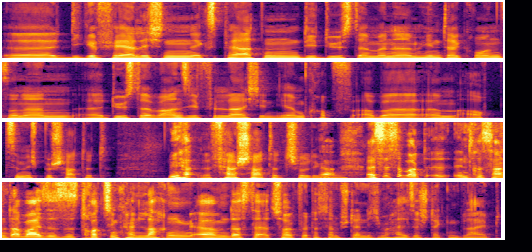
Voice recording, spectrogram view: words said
Äh, die gefährlichen Experten, die Düstermänner im Hintergrund, sondern äh, düster waren sie vielleicht in ihrem Kopf, aber ähm, auch ziemlich beschattet. Ja. Äh, verschattet, Entschuldigung. Ja. Es ist aber äh, interessanterweise, es ist trotzdem kein Lachen, ähm, dass da erzeugt wird, dass einem ständig im Halse stecken bleibt.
